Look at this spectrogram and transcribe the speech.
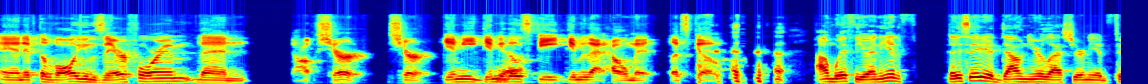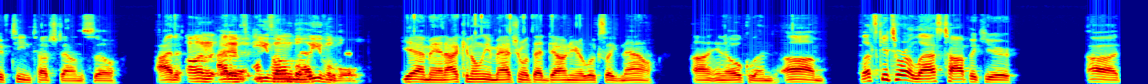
And if the volume's there for him, then oh, sure, sure. Give me, give me yeah. those feet. Give me that helmet. Let's go. I'm with you. And he had, they say he had down year last year, and he had 15 touchdowns. So I, On, I he's unbelievable. Yeah, man, I can only imagine what that down year looks like now uh, in Oakland. Um, let's get to our last topic here. Uh,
